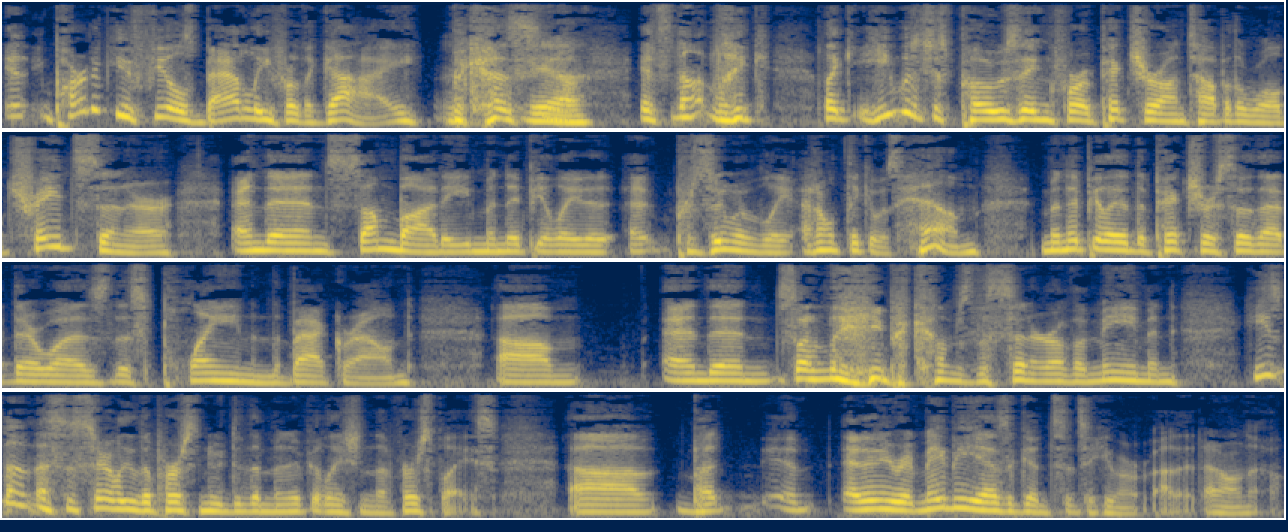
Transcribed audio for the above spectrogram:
it, part of you feels badly for the guy because you Yeah. know it's not like like he was just posing for a picture on top of the World Trade Center, and then somebody manipulated, uh, presumably, I don't think it was him, manipulated the picture so that there was this plane in the background. Um, and then suddenly he becomes the center of a meme and he's not necessarily the person who did the manipulation in the first place. Uh, but at, at any rate, maybe he has a good sense of humor about it. I don't know.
